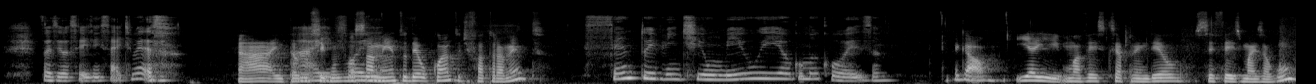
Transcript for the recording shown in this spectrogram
fazer o 6 em 7 mesmo. Ah, então no segundo foi... lançamento deu quanto de faturamento? 121 mil e alguma coisa. Legal. E aí, uma vez que você aprendeu, você fez mais algum?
